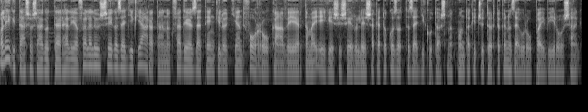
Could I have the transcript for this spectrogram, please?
A légitársaságot terheli a felelősség az egyik járatának fedélzetén kilöttyent forró kávéért, amely égési sérüléseket okozott az egyik utasnak, mondta ki csütörtökön az Európai Bíróság.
